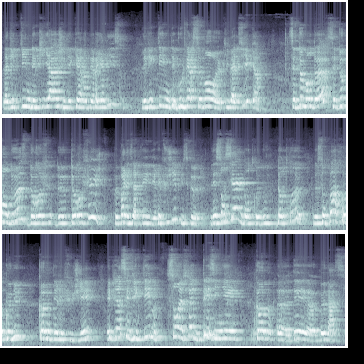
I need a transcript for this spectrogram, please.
la victime des pillages et des guerres impérialistes, les victimes des bouleversements euh, climatiques, ces demandeurs, ces demandeuses de, de refuge, ne peut pas les appeler des réfugiés puisque l'essentiel d'entre eux ne sont pas reconnus comme des réfugiés, eh bien ces victimes sont en fait désignées comme euh, des euh, menaces.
